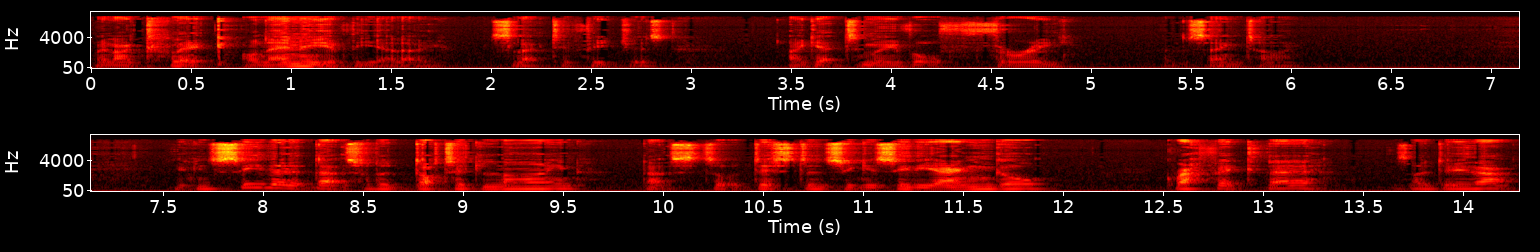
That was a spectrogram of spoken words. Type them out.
when I click on any of the yellow selected features, I get to move all three at the same time. You can see that that sort of dotted line, that sort of distance. You can see the angle graphic there as I do that.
